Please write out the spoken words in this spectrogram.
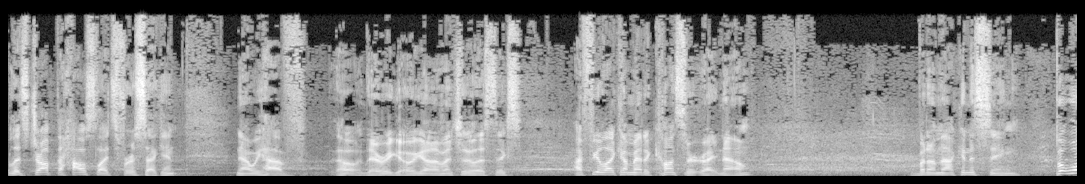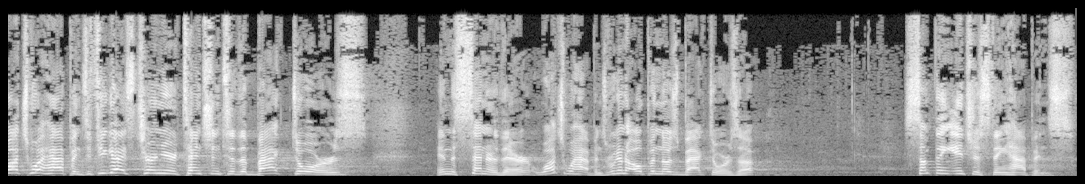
let's drop the house lights for a second. Now we have, oh, there we go. We got a bunch of listics. I feel like I'm at a concert right now, but I'm not going to sing. But watch what happens. If you guys turn your attention to the back doors, in the center there, watch what happens. We're going to open those back doors up. Something interesting happens.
